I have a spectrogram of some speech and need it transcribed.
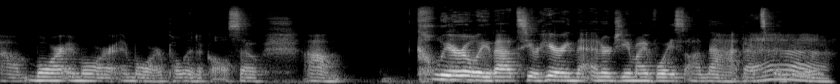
um, more and more and more political. So um, clearly, that's you're hearing the energy in my voice on that. That's yeah. been a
